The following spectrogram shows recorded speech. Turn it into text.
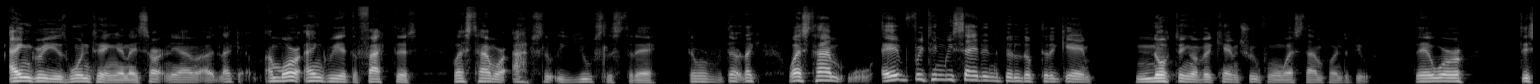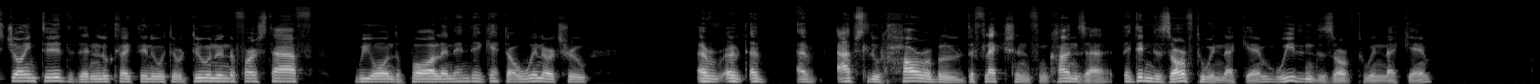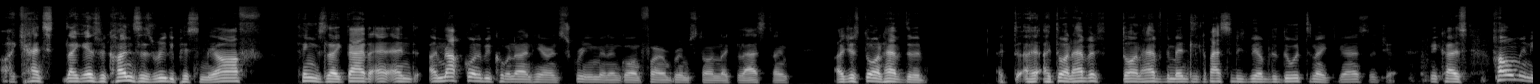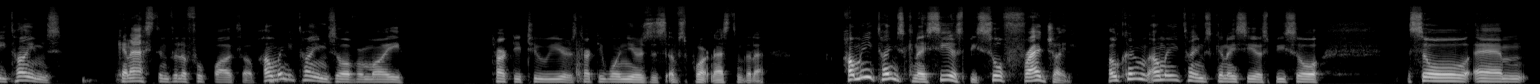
angry is one thing, and I certainly am. Like, I'm more angry at the fact that West Ham were absolutely useless today. They were, they're like West Ham. Everything we said in the build up to the game, nothing of it came true from a West Ham point of view. They were disjointed. They didn't look like they knew what they were doing in the first half. We owned the ball, and then they get their winner through a, a, a, a absolute horrible deflection from Konsa. They didn't deserve to win that game. We didn't deserve to win that game. I can't like Ezri Konsa is really pissing me off. Things like that, and, and I'm not going to be coming on here and screaming and going fire and brimstone like the last time. I just don't have the I, I don't have it, don't have the mental capacity to be able to do it tonight, to be honest with you. Because how many times can Aston Villa Football Club, how many times over my 32 years, 31 years of supporting Aston Villa, how many times can I see us be so fragile? How can how many times can I see us be so so um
